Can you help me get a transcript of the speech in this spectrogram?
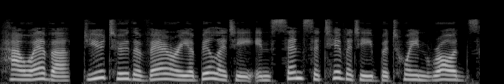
However, due to the variability in sensitivity between rods,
